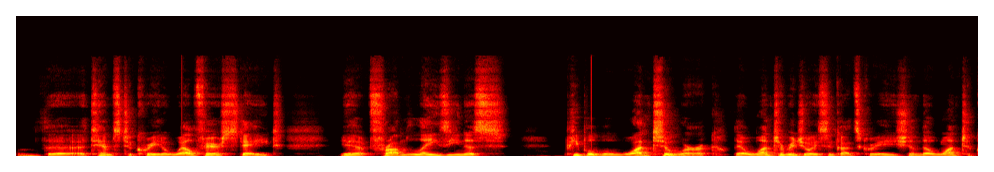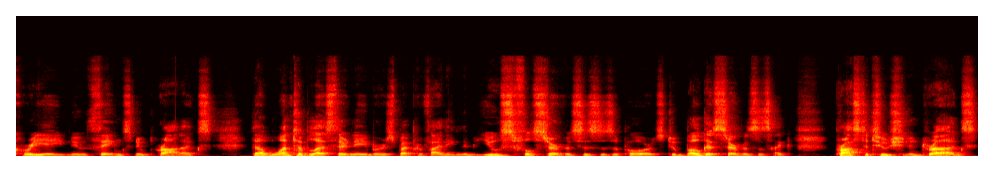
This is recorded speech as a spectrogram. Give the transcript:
the attempts to create a welfare state, eh, from laziness. People will want to work. They'll want to rejoice in God's creation. They'll want to create new things, new products. They'll want to bless their neighbors by providing them useful services as opposed to bogus services like prostitution and drugs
